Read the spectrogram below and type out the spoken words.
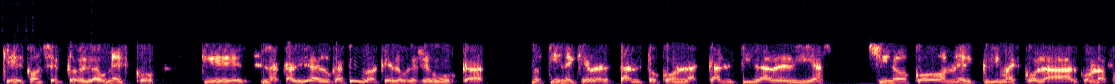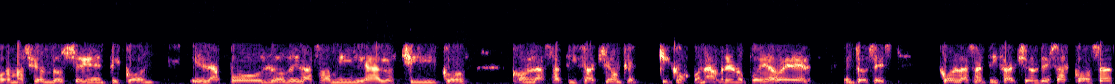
que el concepto de la UNESCO, que la calidad educativa, que es lo que se busca, no tiene que ver tanto con la cantidad de días, sino con el clima escolar, con la formación docente, con el apoyo de las familias a los chicos, con la satisfacción que chicos con hambre no puede haber, entonces con la satisfacción de esas cosas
